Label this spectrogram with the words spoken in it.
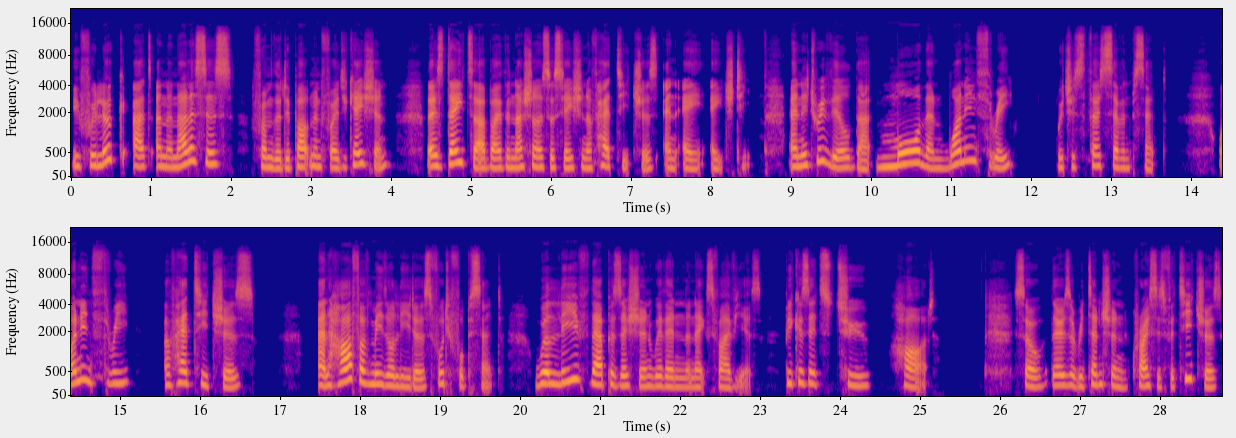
If we look at an analysis from the Department for Education, there's data by the National Association of Head Teachers, NAHT, and it revealed that more than one in three, which is 37%, one in three of head teachers and half of middle leaders, 44%, will leave their position within the next five years because it's too hard. So there is a retention crisis for teachers,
